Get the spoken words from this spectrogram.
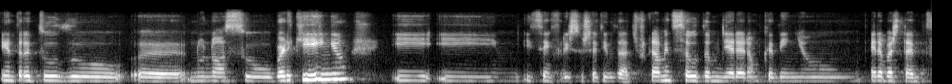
entra tudo uh, no nosso barquinho e, e, e, sem ferir suscetibilidades, porque realmente a saúde da mulher era um bocadinho, era bastante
